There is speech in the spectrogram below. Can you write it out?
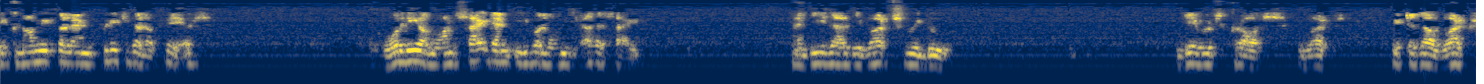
economical and political affairs, holy on one side and evil on the other side. And these are the works we do. David's cross works. It is of works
